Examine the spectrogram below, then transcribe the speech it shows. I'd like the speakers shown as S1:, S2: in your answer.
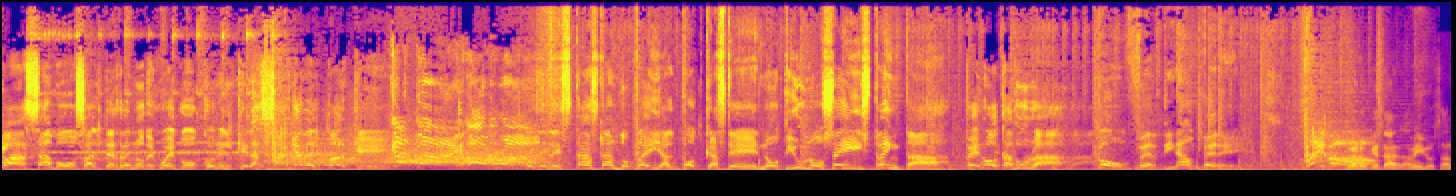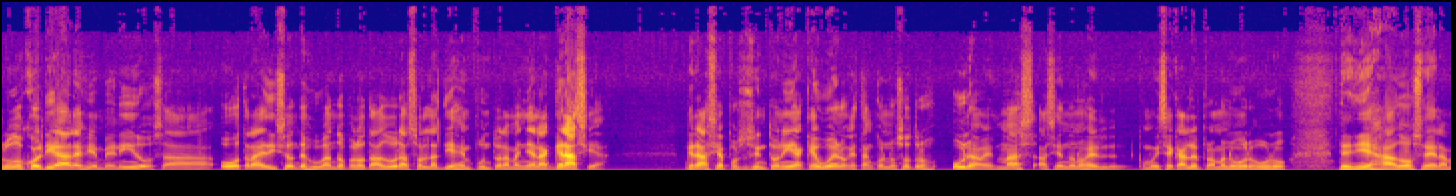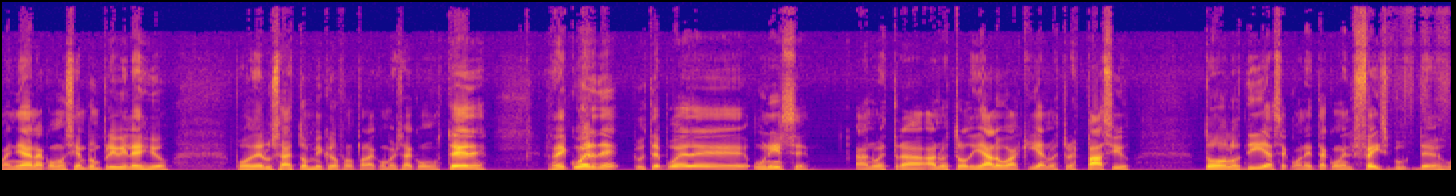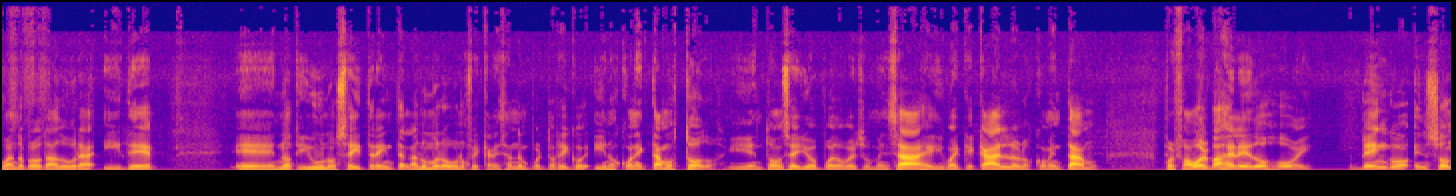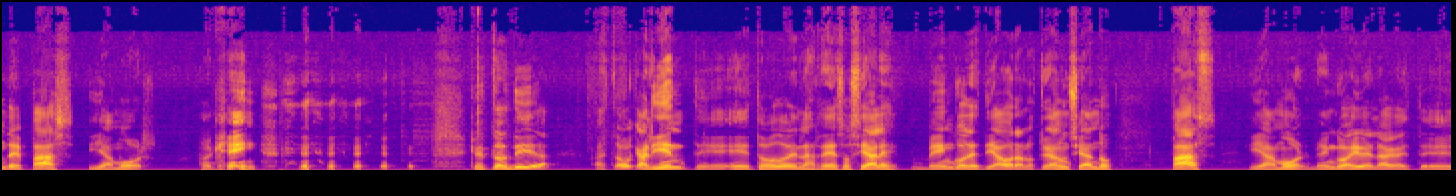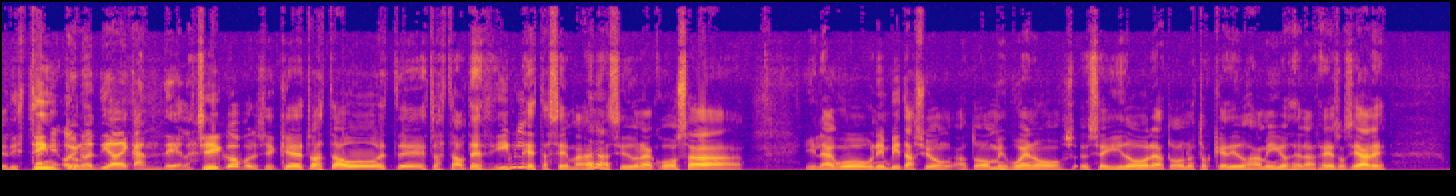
S1: Pasamos al terreno de juego con el que la saca del parque. Le estás dando play al podcast de Noti 1630. Pelota dura con Ferdinand Pérez.
S2: Bueno, ¿qué tal, amigos? Saludos cordiales, bienvenidos a otra edición de Jugando Pelota Dura. Son las 10 en punto de la mañana. Gracias, gracias por su sintonía. Qué bueno que están con nosotros una vez más, haciéndonos el, como dice Carlos, el programa número uno de 10 a 12 de la mañana. Como siempre, un privilegio poder usar estos micrófonos para conversar con ustedes. Recuerde que usted puede unirse a, nuestra, a nuestro diálogo aquí, a nuestro espacio todos los días, se conecta con el Facebook de Jugando Pelotadura y de eh, Noti1 630, la número uno fiscalizando en Puerto Rico, y nos conectamos todos. Y entonces yo puedo ver sus mensajes, igual que Carlos, los comentamos. Por favor, bájele dos hoy. Vengo en son de paz y amor. ¿Ok? que estos días ha estado caliente eh, todo en las redes sociales. Vengo desde ahora, lo estoy anunciando, paz y amor. Vengo ahí, ¿verdad? Este, distinto.
S3: hoy no es día de candela.
S2: Chicos, pero si es que esto ha estado, este, esto ha estado terrible esta semana. Ha sido una cosa. Y le hago una invitación a todos mis buenos eh, seguidores, a todos nuestros queridos amigos de las redes sociales.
